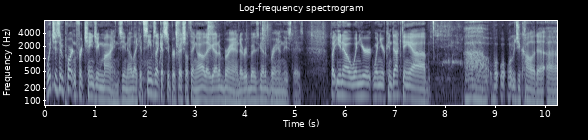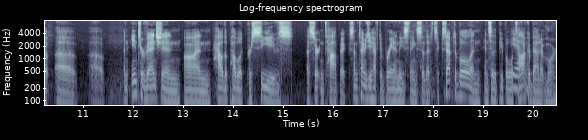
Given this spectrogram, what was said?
which is important for changing minds. You know, like it seems like a superficial thing. Oh, they got a brand. Everybody's got a brand these days, but you know, when you're when you're conducting a uh, what, what would you call it? A, a, a, a an intervention on how the public perceives a certain topic, sometimes you have to brand these things so that it's acceptable and, and so that people will Yeah. talk about it more.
